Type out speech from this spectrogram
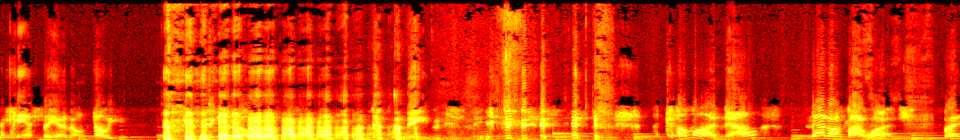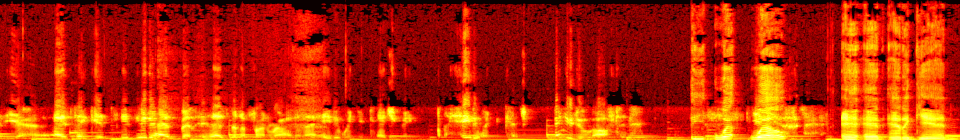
I can't say I don't know you. Come on now. Not on my watch. But yeah, I think it, it, it has been it has been a fun ride, and I hate it when you catch me. I hate it when you catch me. And you do often. well, well and, and and again,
